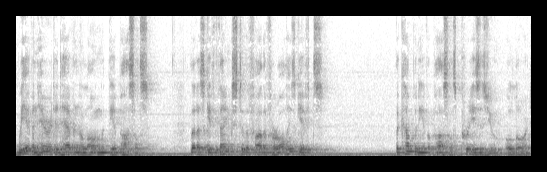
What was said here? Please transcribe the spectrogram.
we have inherited heaven along with the apostles. Let us give thanks to the Father for all his gifts. The company of apostles praises you, O Lord.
